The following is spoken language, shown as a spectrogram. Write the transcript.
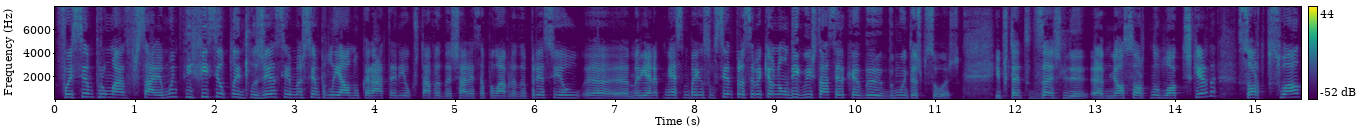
Foi sempre uma adversária muito difícil pela inteligência, mas sempre leal no caráter, e eu gostava de deixar essa palavra de apreço. E eu, eh, a Mariana, conhece-me bem o suficiente para saber que eu não digo isto acerca de, de muitas pessoas. E, portanto, desejo-lhe a melhor sorte no Bloco de Esquerda, sorte pessoal.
